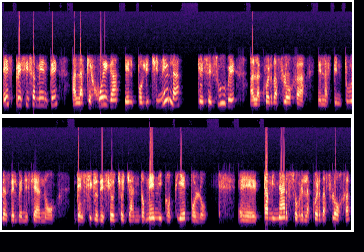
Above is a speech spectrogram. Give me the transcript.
es precisamente a la que juega el polichinela que se sube a la cuerda floja en las pinturas del veneciano del siglo XVIII, Gian Domenico Tiepolo, eh, caminar sobre la cuerda floja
